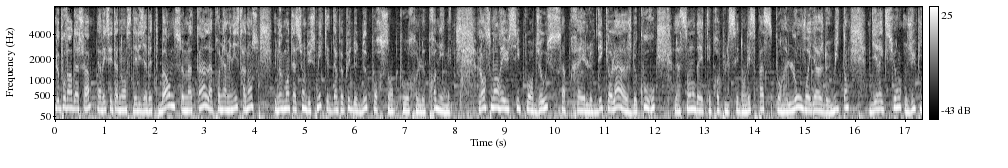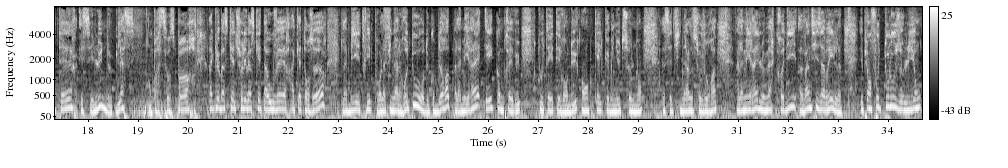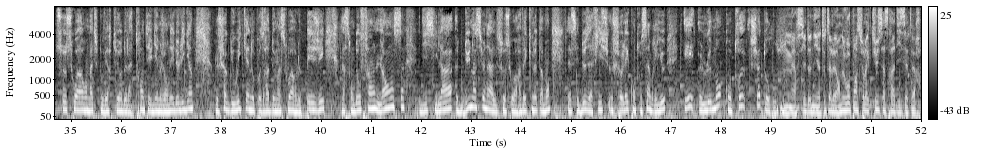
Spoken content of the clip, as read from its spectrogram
Le pouvoir d'achat, avec cette annonce d'Elisabeth Borne ce matin, la première ministre annonce une augmentation du SMIC d'un peu plus de 2% pour le 1er mai. Lancement réussi pour JUICE après le décollage de Kourou. La sonde a été propulsée dans l'espace pour un long voyage de 8 ans, direction Jupiter et ses lunes glacées. On passe au sport. Avec le basket, Cholet Basket a ouvert à 14h. La billetterie pour la finale retour de Coupe d'Europe à la Mireille et comme prévu, tout a été vendu en quelques minutes seulement. Cette finale se jouera à la Mireille le mercredi 26 avril. Et puis en foot, Toulouse-Lyon ce soir en match d'ouverture de la 31e journée de Ligue 1. Le choc du week-end opposera demain soir le PSG à son dauphin Lens. D'ici là, du national ce soir avec notamment ces deux affiches Cholet contre Saint-Brieuc et Le Mans contre Châteauroux. Merci Denis, à tout à l'heure. Nouveau point sur l'actu, ça sera à 17h.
